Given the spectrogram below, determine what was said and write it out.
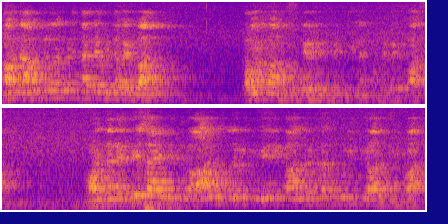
அவன் அவங்களை விட தன்னை விட்டு வைப்பான் கவனமாக முட்டைகளுக்கு கட்டியெல்லாம் கொண்டு வைப்பார் அவன் தன்னை விவசாயத்துக்கு ஒரு ஆள் உதவிக்கு வேலைக்கு ஆள் இருந்தால் கூலிக்கு ஆள் பிடிப்பான்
